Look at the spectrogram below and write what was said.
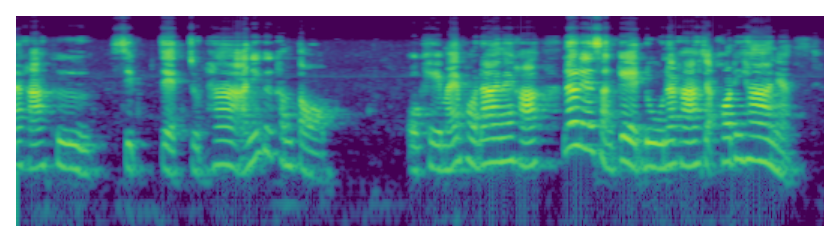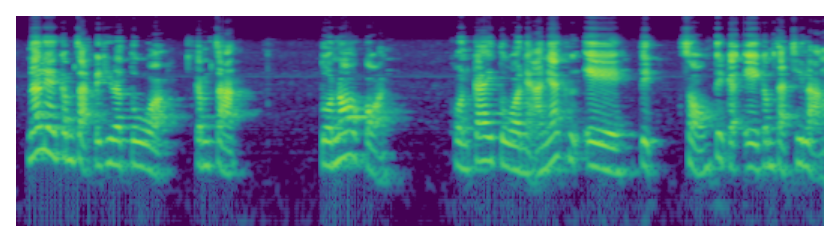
นะคะคือ 17.5 อันนี้คือคำตอบ โอเคไหมพอได้ไหมคะ นักเรียนสังเกตดูนะคะ จากข้อที่ 5 เนี่ย นักเรียนกำจัดไปทีละตัวกำจัดตัวนอกก่อน คนใกล้ตัวเนี่ย อันนี้คือ A ติด 2 ติดกับ A กำจัดทีหลัง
